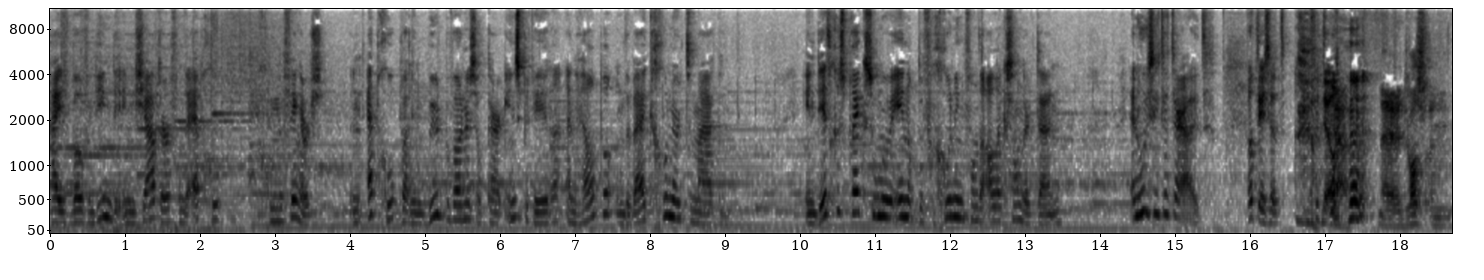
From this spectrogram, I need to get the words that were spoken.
Hij is bovendien de initiator van de appgroep Groene Vingers, een appgroep waarin buurtbewoners elkaar inspireren en helpen om de wijk groener te maken. In dit gesprek zoomen we in op de vergroening van de Alexandertuin. En hoe ziet het eruit? Wat is het? Vertel. Ja, nee, het was een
